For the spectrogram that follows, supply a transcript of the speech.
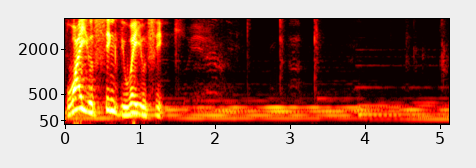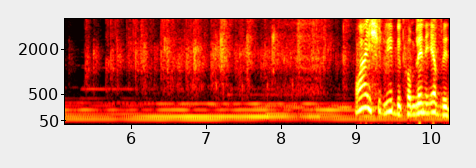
why you think the way you think. Why should we be complaining every,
